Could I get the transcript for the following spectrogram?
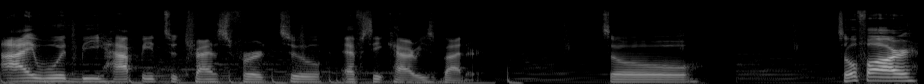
I would be happy to transfer to FC Carries banner. So, so far,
